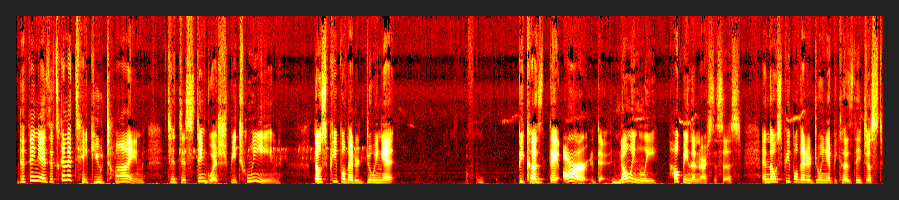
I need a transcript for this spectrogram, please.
the thing is, it's going to take you time to distinguish between those people that are doing it because they are knowingly helping the narcissist. And those people that are doing it because they just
